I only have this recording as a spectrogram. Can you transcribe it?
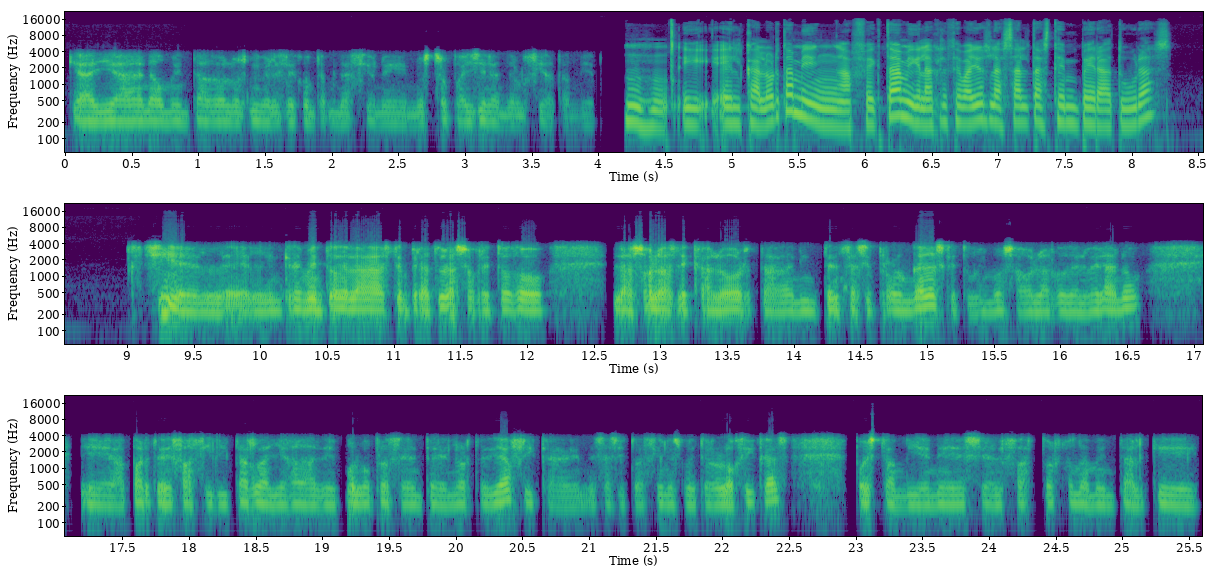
que hayan aumentado los niveles de contaminación en nuestro país y en Andalucía también. ¿Y el calor también afecta, Miguel Ángel Ceballos, las altas temperaturas? Sí, el, incremento de las temperaturas, sobre todo las olas de calor tan intensas y prolongadas que tuvimos a lo largo del verano, eh, aparte de facilitar la llegada de polvo procedente del norte de África en esas situaciones meteorológicas, pues también es el factor fundamental que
